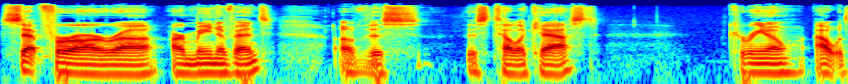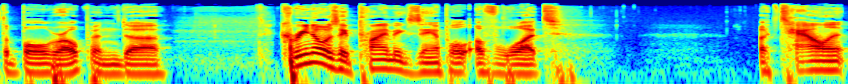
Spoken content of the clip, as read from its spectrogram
set for our uh, our main event of this this telecast. Corino out with the bull rope. And uh, Corino is a prime example of what a talent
